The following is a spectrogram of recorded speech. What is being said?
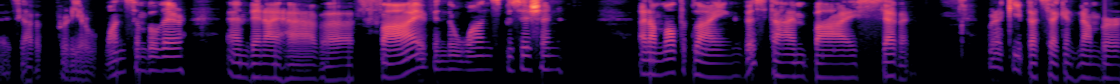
Let's have a prettier uh, one symbol there. And then I have a 5 in the ones position. And I'm multiplying this time by 7. We're going to keep that second number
